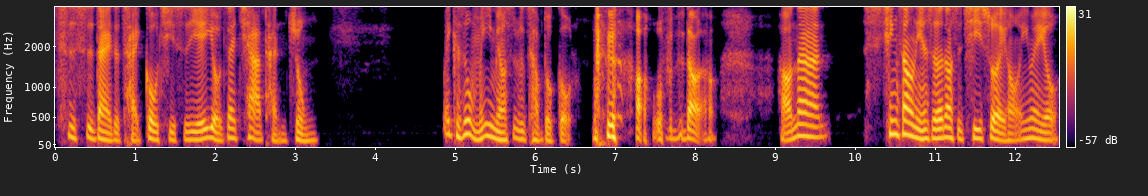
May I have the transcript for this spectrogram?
次世代的采购其实也有在洽谈中。哎，可是我们疫苗是不是差不多够了？好，我不知道了哈。好，那青少年十二到十七岁哈，因为有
